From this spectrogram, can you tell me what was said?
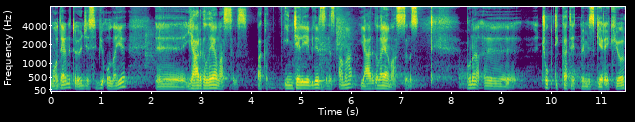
modernite öncesi bir olayı e, yargılayamazsınız. Bakın inceleyebilirsiniz ama yargılayamazsınız. Buna e, çok dikkat etmemiz gerekiyor.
